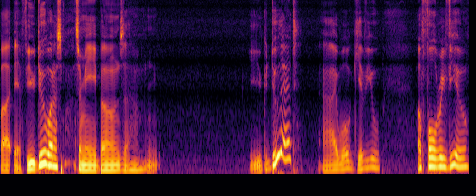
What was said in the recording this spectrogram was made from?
but if you do want to sponsor me, Bones, um, you could do that. I will give you a full review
